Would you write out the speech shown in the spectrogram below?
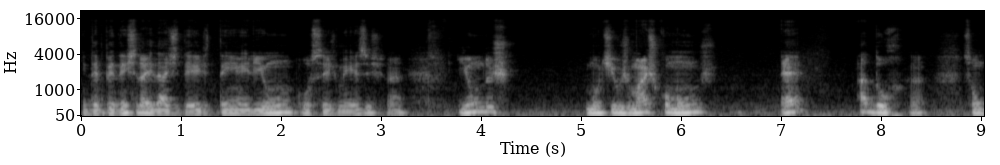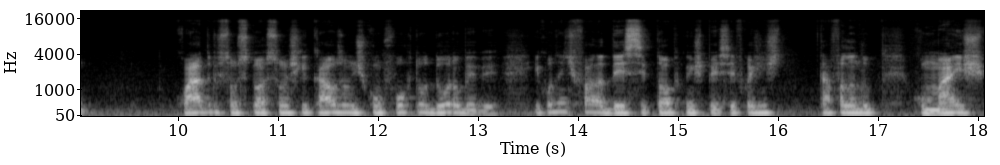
independente da idade dele, tenha ele um ou seis meses, né? E um dos motivos mais comuns é a dor. Né? São quadros, são situações que causam desconforto ou dor ao bebê. E quando a gente fala desse tópico em específico, a gente está falando com mais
